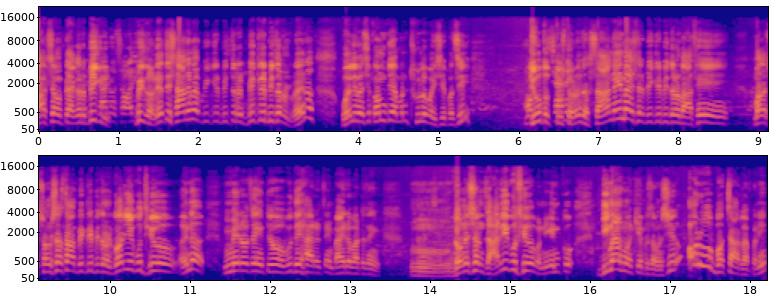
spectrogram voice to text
बाक्सामा प्याक गरेर बिक्री। वितरण यति सानैमा बिक्री वितरण बिक्री वितरण होइन? भोलि भएपछि कम्तीमा पनि ठुलो भइसकेपछि त्यो त त्यस्तो हो नि त सानैमा यसरी बिक्री वितरण भएको थिएँ। मलाई सङ्घ संस्थामा बिक्री वितरण गरिएको थियो होइन? मेरो चाहिँ त्यो उ देखाएर चाहिँ बाहिरबाट चाहिँ डोनेसन झारिएको थियो भने यिनको दिमागमा के पर्छ भनेपछि अरू बच्चाहरूलाई पनि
